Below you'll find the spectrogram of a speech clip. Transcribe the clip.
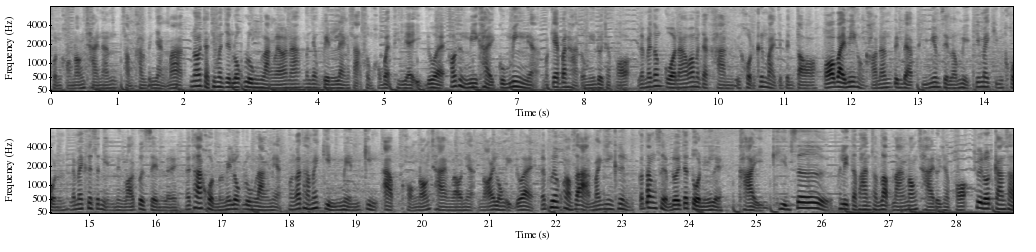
ขนของน้องชายนั้นสำคัญเป็นอย่างมาก นอกจากที่มันจะลกลุงลังแล้วนะ มันยังเป็นแหล่งสะสมของแบคทีเรียอีกด้วย เขาถึงมีไข่กูมิ่งเนี่ยมาแก้ปัญหาตรงนี้โดยเฉพาะ และไม่ต้องกลัวนะว่ามันจะคันหรือขนขึ้นใหม่จะเป็นตอ เพราะว่าใบมีดของเขานั้นเป็นแบบพรีเมียมเซรามิกที่ไม่กินขนและไม่ขึ้นสนิม 100%เลยและถ้าขนมันไม่ลกลุงลังเนี่ย มันก็ทำให้กลิ่นเหม็นกลิ่นอับของน้องชายของเราเนี่ยน้อยลงอีกด้วย และเพื่อความสะอาดมากยิ่งขึ้น ก็ต้องเสริมด้วยเจ้าตัวนี้เลย ไข่คีนเซอร์ ผลิตภัณฑ์สำหรับล้างน้องชายโดยเฉพาะ ช่วยลดการสะ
